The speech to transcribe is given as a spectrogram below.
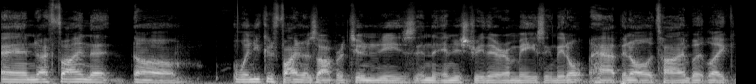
and I find that um, when you can find those opportunities in the industry, they're amazing. They don't happen all the time, but like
